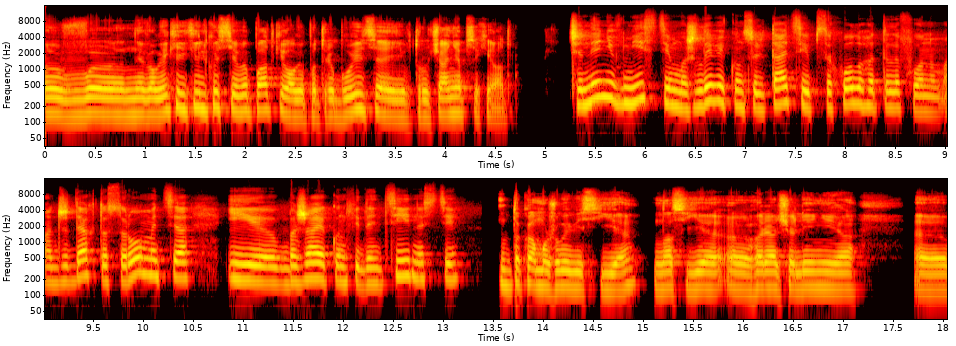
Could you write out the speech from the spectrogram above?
в невеликій кількості випадків, але потребується і втручання психіатра. Чи нині в місті можливі консультації психолога телефоном? Адже дехто соромиться і бажає конфіденційності. Ну, така можливість є. У нас є е, гаряча лінія е,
